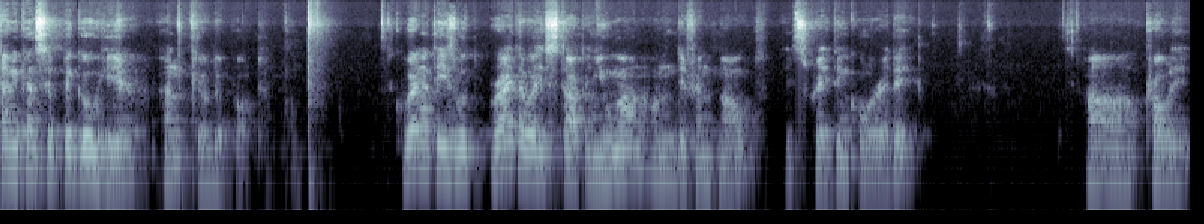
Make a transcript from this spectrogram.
And we can simply go here and kill the pod. Kubernetes would right away start a new one on a different node. It's creating already. Uh, probably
